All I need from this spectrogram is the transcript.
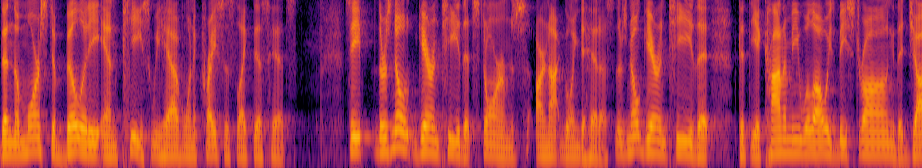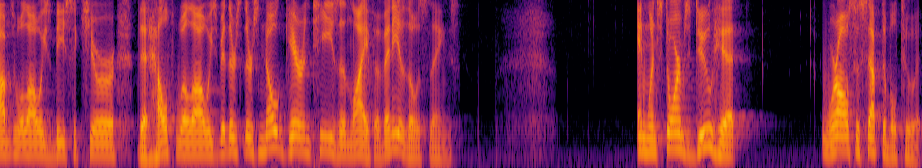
then the more stability and peace we have when a crisis like this hits. See, there's no guarantee that storms are not going to hit us. There's no guarantee that, that the economy will always be strong, that jobs will always be secure, that health will always be. There's, there's no guarantees in life of any of those things. And when storms do hit, we're all susceptible to it.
